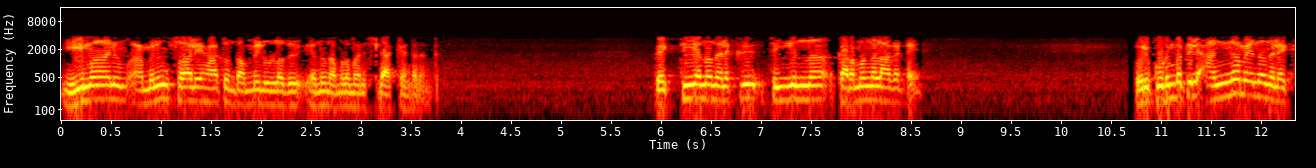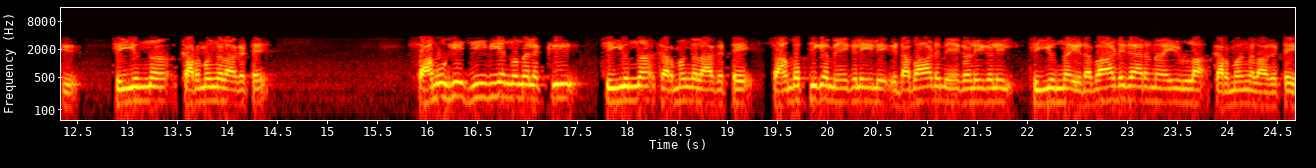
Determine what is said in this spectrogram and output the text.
ഈമാനും അമലും സ്വാലിഹാത്തും തമ്മിലുള്ളത് എന്ന് നമ്മൾ മനസ്സിലാക്കേണ്ടതുണ്ട്. വ്യക്തി എന്ന നിലയ്ക്ക് ചെയ്യുന്ന കർമ്മങ്ങളാകട്ടെ ഒരു കുടുംബത്തിലെ അംഗം എന്ന നിലയ്ക്ക് ചെയ്യുന്ന കർമ്മങ്ങളാകട്ടെ സാമൂഹ്യ ജീവി എന്ന നിലയ്ക്ക് ചെയ്യുന്ന കർമ്മങ്ങളാകട്ടെ സാമ്പത്തിക മേഖലയിലെ ഇടപാട് മേഖലകളിൽ ചെയ്യുന്ന ഇടപാടുകാരനായുള്ള കർമ്മങ്ങളാകട്ടെ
